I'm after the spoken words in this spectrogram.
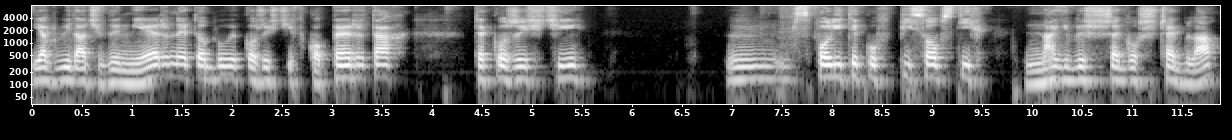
Jak widać, wymierne to były korzyści w kopertach. Te korzyści mm, z polityków pisowskich najwyższego szczebla,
